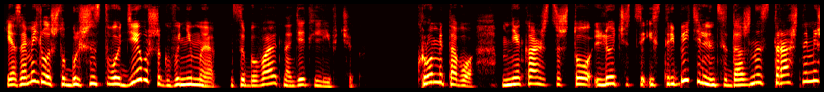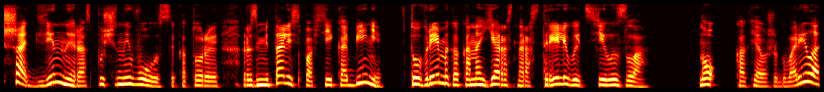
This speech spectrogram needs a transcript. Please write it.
я заметила, что большинство девушек в аниме забывают надеть лифчик. Кроме того, мне кажется, что летчицы-истребительницы должны страшно мешать длинные распущенные волосы, которые разметались по всей кабине, в то время как она яростно расстреливает силы зла. Но, как я уже говорила,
